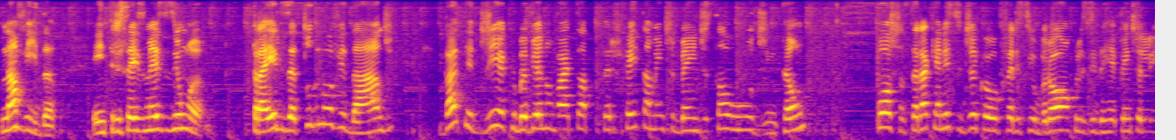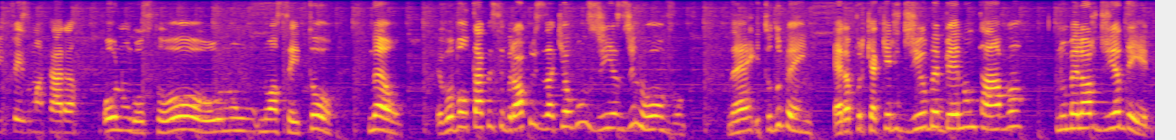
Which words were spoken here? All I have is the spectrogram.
na vida, entre seis meses e um ano. Para eles é tudo novidade Vai ter dia que o bebê não vai estar perfeitamente bem de saúde. Então, poxa, será que é nesse dia que eu ofereci o brócolis e de repente ele fez uma cara ou não gostou ou não, não aceitou? Não, eu vou voltar com esse brócolis daqui a alguns dias de novo, né? E tudo bem. Era porque aquele dia o bebê não estava no melhor dia dele.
